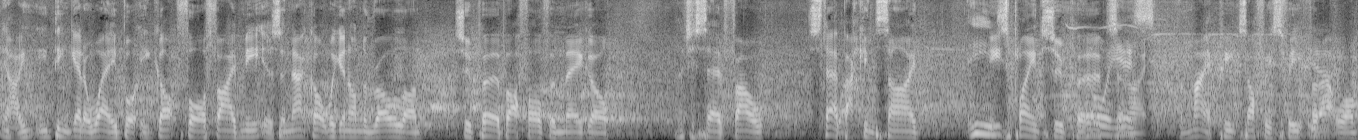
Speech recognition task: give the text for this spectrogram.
you know, he, he didn't get away, but he got four or five metres, and that got Wigan on the roll on. Superb offload from Mago. As you said, foul, step back inside. He's, playing superb Oh, tonight. is. And peaks off his feet for Yeah. that one.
